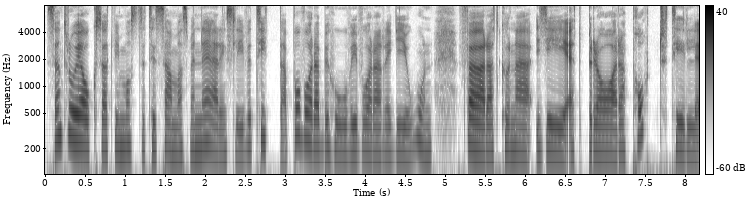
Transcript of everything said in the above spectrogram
Sen tror jag också att vi måste tillsammans med näringslivet titta på våra behov i vår region för att kunna ge ett bra rapport till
